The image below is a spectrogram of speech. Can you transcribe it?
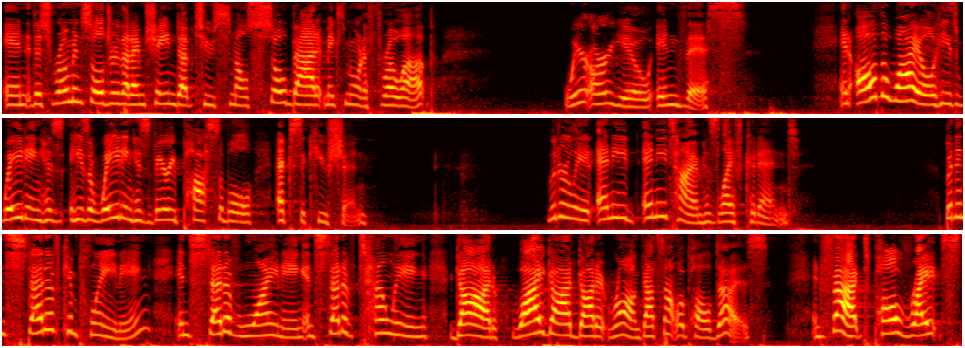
and this Roman soldier that I'm chained up to smells so bad it makes me want to throw up. Where are you in this? And all the while he's waiting his he's awaiting his very possible execution. Literally at any any time his life could end. But instead of complaining, instead of whining, instead of telling God why God got it wrong, that's not what Paul does. In fact, Paul writes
